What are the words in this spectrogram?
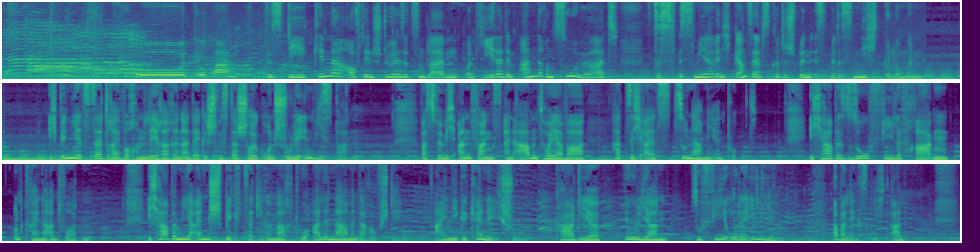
Gut, super. Dass die Kinder auf den Stühlen sitzen bleiben und jeder dem anderen zuhört, das ist mir, wenn ich ganz selbstkritisch bin, ist mir das nicht gelungen. Ich bin jetzt seit drei Wochen Lehrerin an der Geschwister-Scholl-Grundschule in Wiesbaden. Was für mich anfangs ein Abenteuer war, hat sich als Tsunami entpuppt. Ich habe so viele Fragen und keine Antworten. Ich habe mir einen Spickzettel gemacht, wo alle Namen darauf stehen. Einige kenne ich schon. Kadir, Julian, Sophie oder Elia. Aber längst nicht alle.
